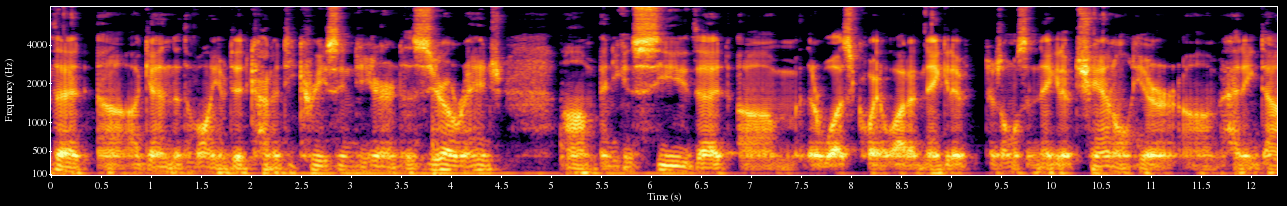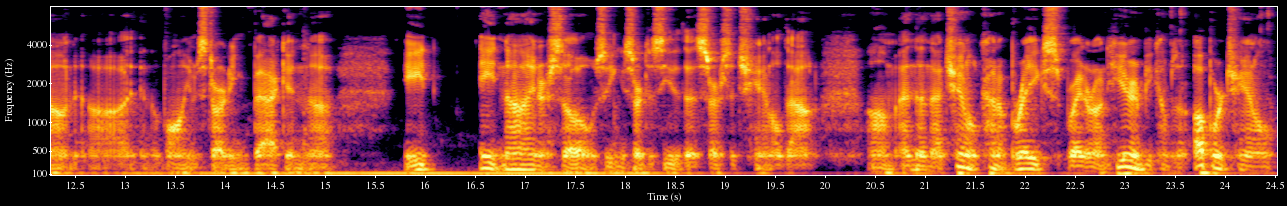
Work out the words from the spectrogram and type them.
that, uh, again, that the volume did kind of decrease into here into the zero range. Um, and you can see that um, there was quite a lot of negative, there's almost a negative channel here um, heading down uh, in the volume starting back in uh, 8, 8, 9 or so. So you can start to see that this starts to channel down. Um, and then that channel kind of breaks right around here and becomes an upward channel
